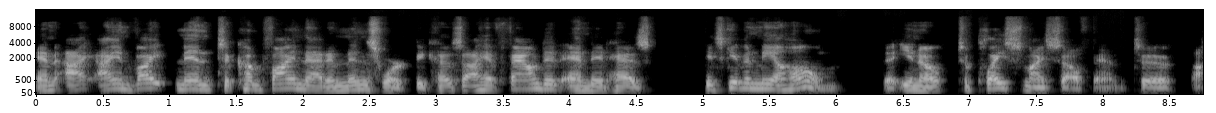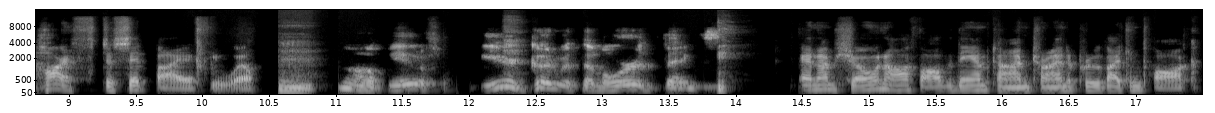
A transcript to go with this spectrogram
And I, I invite men to come find that in men's work because I have found it and it has it's given me a home that you know to place myself in, to a hearth to sit by, if you will. Mm. Oh, beautiful you're good with the word things. and I'm showing off all the damn time, trying to prove I can talk.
